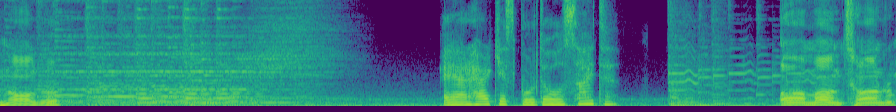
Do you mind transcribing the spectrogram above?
Ne oldu? Eğer herkes burada olsaydı Aman tanrım.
